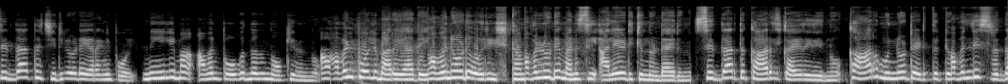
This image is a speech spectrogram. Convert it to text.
സിദ്ധാർത്ഥ് ചിരിയോടെ ഇറങ്ങിപ്പോയി. നീലിമ അവൻ പോകുന്നത് നോക്കി നിന്നു. അവൾ പോലും അറിയാതെ അവനോട് ഒരു ഇഷ്ടം അവളുടെ മനസ്സിൽ അലയടിക്കുന്നുണ്ടായിരുന്നു. സിദ്ധാർത്ഥ് കാറിൽ കയറിയിരുന്നു. കാർ മുന്നോട്ട് എടുത്തിട്ട് അവന്റെ ശ്രദ്ധ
